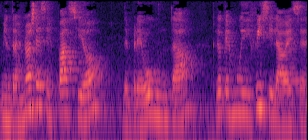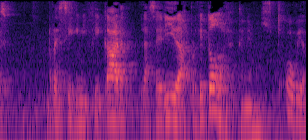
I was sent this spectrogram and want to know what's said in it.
mientras no haya ese espacio de pregunta, creo que es muy difícil a veces resignificar las heridas, porque todos las tenemos. Obvio,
